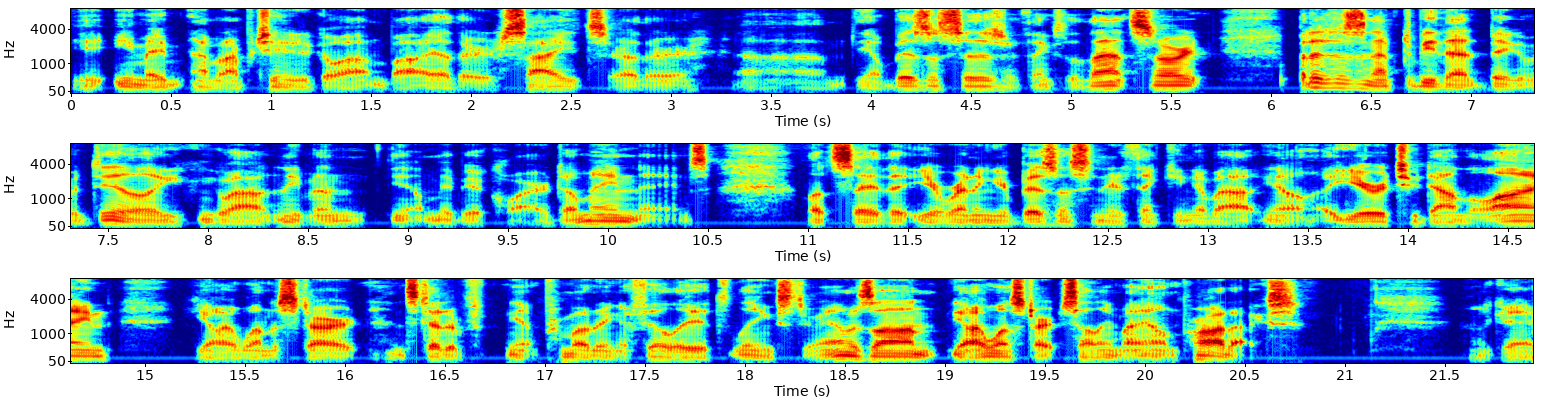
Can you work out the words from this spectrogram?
you, you, may have an opportunity to go out and buy other sites or other um, you know businesses or things of that sort. But it doesn't have to be that big of a deal. You can go out and even you know maybe acquire domain names. Let's say that you're running your business and you're thinking about you know a year or two down the line. You know, I want to start instead of you know promoting affiliate links through Amazon. You know, I want to start selling my own products. Okay,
